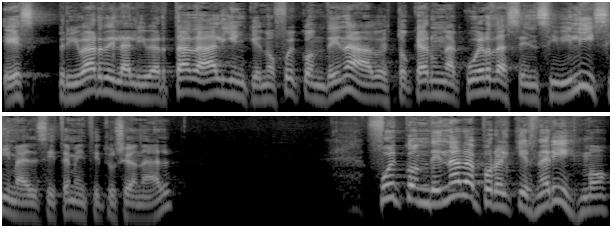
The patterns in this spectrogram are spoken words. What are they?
es privar de la libertad a alguien que no fue condenado, es tocar una cuerda sensibilísima del sistema institucional. Fue condenada por el kirchnerismo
